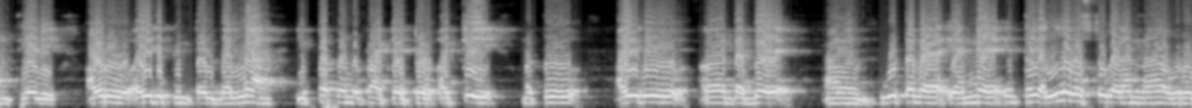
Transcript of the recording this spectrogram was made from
ಅಂತ ಹೇಳಿ ಅವರು ಐದು ಕ್ವಿಂಟಲ್ ಬೆಲ್ಲ ಇಪ್ಪತ್ತೊಂದು ಪ್ಯಾಕೆಟ್ ಅಕ್ಕಿ ಮತ್ತು ಐದು ಡಬ್ಬೆ ಊಟದ ಎಣ್ಣೆ ಇಂಥ ಎಲ್ಲ ವಸ್ತುಗಳನ್ನ ಅವರು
